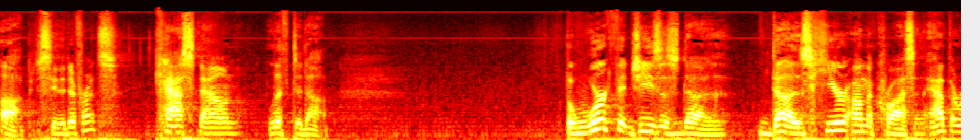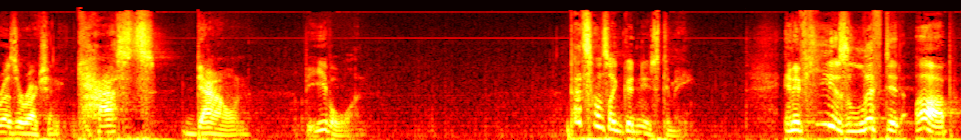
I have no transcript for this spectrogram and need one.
up, you see the difference? Cast down, lifted up the work that Jesus does, does here on the cross and at the resurrection casts down the evil one. That sounds like good news to me. And if he is lifted up,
